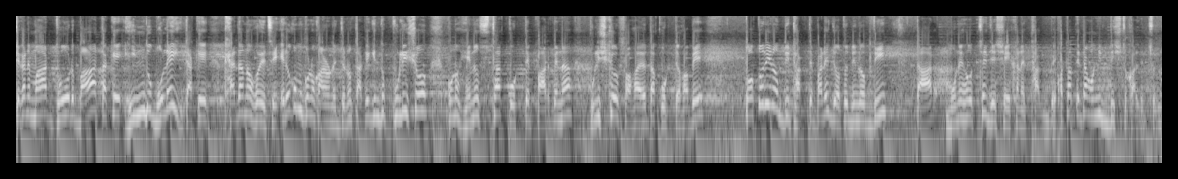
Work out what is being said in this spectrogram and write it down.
সেখানে মারধর বা তাকে হিন্দু বলেই তাকে খেদানো হয়েছে, এরকম কোনো কারণের জন্য তাকে কিন্তু পুলিশও কোনো হেনস্থা করতে পারবে না, পুলিশকেও সহায়তা করতে হবে। ততদিন অবধি থাকতে পারে, যতদিন অবধি তার মনে হচ্ছে যে সে এখানে থাকবে। অর্থাৎ এটা অনির্দিষ্টকালের জন্য।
